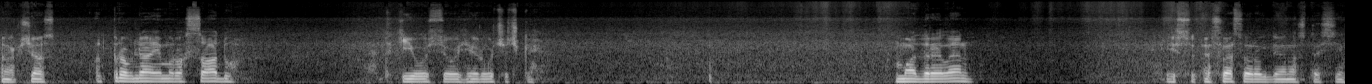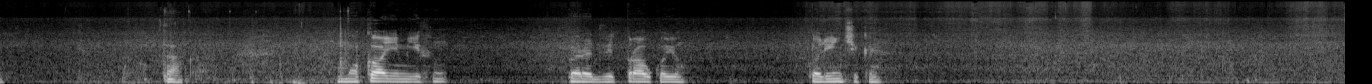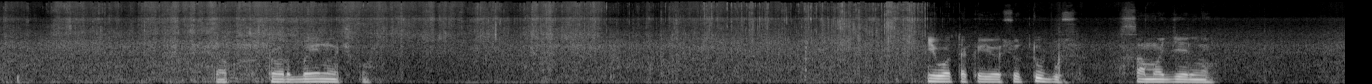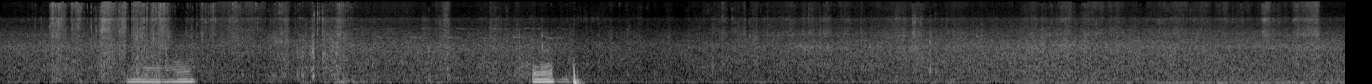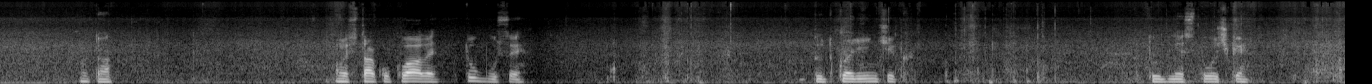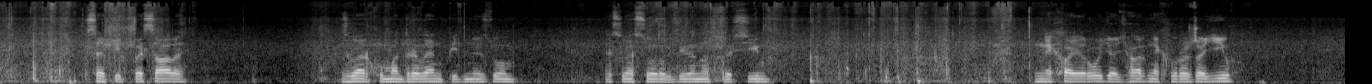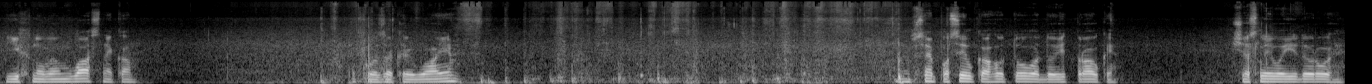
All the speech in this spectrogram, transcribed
Так, зараз відправляємо розсаду. Такі ось огірочечки. Мадрелен із СВ-4097. Так. Макаємо їх перед відправкою корінчики. Так, торбиночку. І от такий ось от тубус самодільний. Ага. Оп. Отак. Ось так уклали тубуси. Тут корінчик. Тут листочки. Все підписали. Зверху мадрилен під низом СВ-4097. Нехай родять гарних врожаїв їх новим власникам. Тако закриваємо. Все, посилка готова до відправки. Щасливої дороги.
